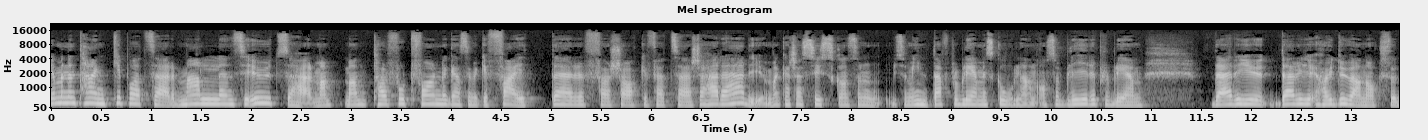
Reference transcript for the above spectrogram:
ja, men en tanke på att så här, mallen ser ut så här. Man, man tar fortfarande ganska mycket fighter för saker för att så här, så här är det ju. Man kanske har syskon som, som inte haft problem i skolan och så blir det problem. Där, är ju, där är ju, har ju du Anna också,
